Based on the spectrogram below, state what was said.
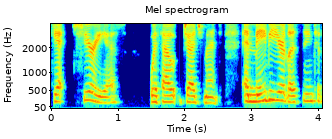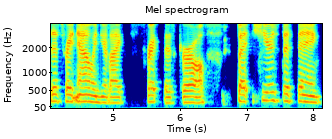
get curious without judgment. And maybe you're listening to this right now and you're like, frick this girl. But here's the thing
